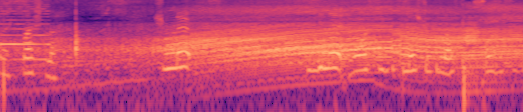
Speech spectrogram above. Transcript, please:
Evet başla. Şimdi yine lastik bitmez çünkü lastik şöyle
